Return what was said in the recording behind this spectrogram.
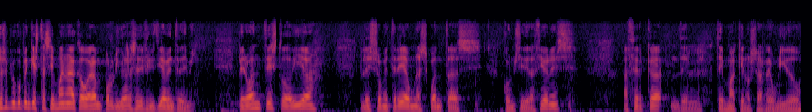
No se preocupen que esta semana acabarán por librarse definitivamente de mí. Pero antes todavía les someteré a unas cuantas consideraciones acerca del tema que nos ha reunido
